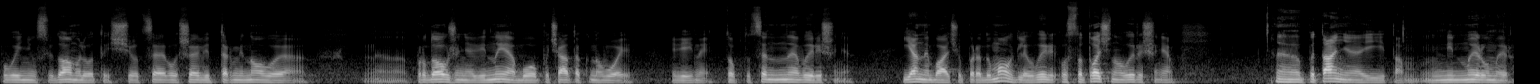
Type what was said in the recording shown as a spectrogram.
повинні усвідомлювати, що це лише відтерміновує е, продовження війни або початок нової війни. Тобто це не вирішення. Я не бачу передумов для остаточного вирішення е, питання і там миру мир.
